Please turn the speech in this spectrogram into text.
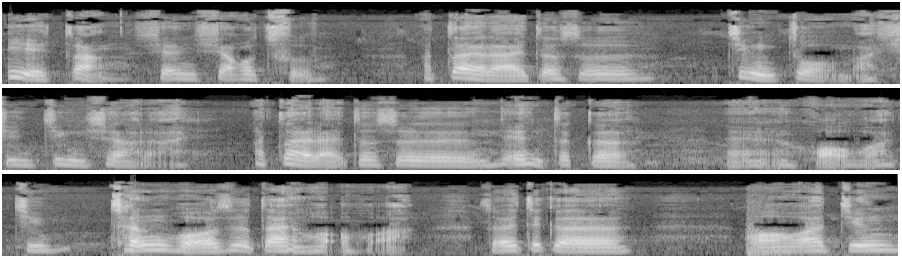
业障先消除，啊，再来就是静坐，把心静下来，啊，再来就是念这个，嗯，《法华经》，成佛是在法华，所以这个《法华经》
